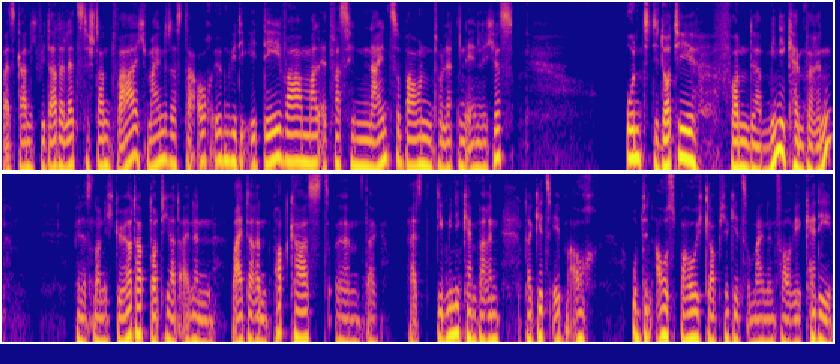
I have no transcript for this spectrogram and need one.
Weiß gar nicht, wie da der letzte Stand war. Ich meine, dass da auch irgendwie die Idee war, mal etwas hineinzubauen, Toilettenähnliches. Und die Dotti von der Minicamperin, wenn ihr es noch nicht gehört habt, Dotti hat einen weiteren Podcast, ähm, da heißt die Minicamperin. Da geht es eben auch um den Ausbau. Ich glaube, hier geht es um einen VW Caddy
